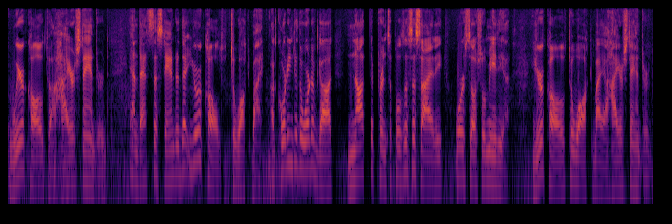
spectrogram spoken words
We're called to a higher standard, and that's the standard that you're called to walk by, according to the Word of God, not the principles of society or social media. You're called to walk by a higher standard.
